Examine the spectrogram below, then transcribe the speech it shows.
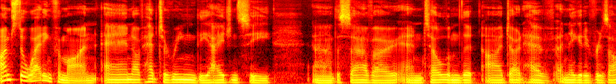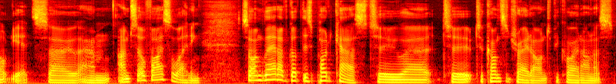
I'm still waiting for mine, and I've had to ring the agency, uh, the Savo, and tell them that I don't have a negative result yet. So um, I'm self isolating. So I'm glad I've got this podcast to uh, to to concentrate on. To be quite honest.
